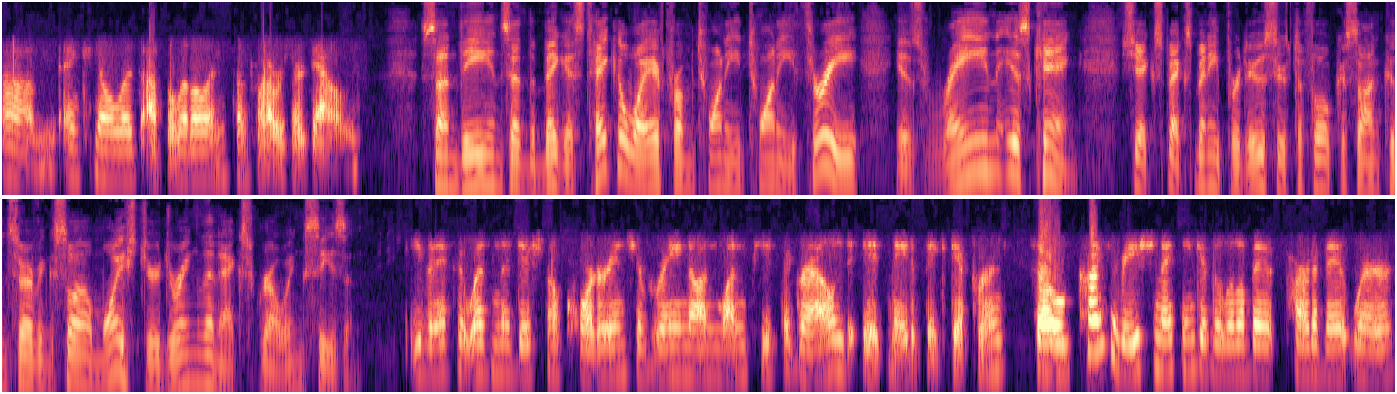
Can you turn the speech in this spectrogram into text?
um, and canola is up a little, and sunflowers are down. Sundin said the biggest takeaway from 2023 is rain is king. She expects many producers to focus on conserving soil moisture during the next growing season. even if it was an additional quarter inch of rain on one piece of ground, it made a big difference. So conservation, I think, is a little bit part of it where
